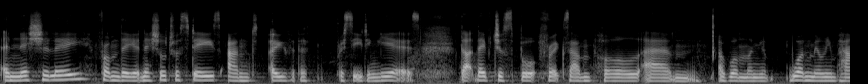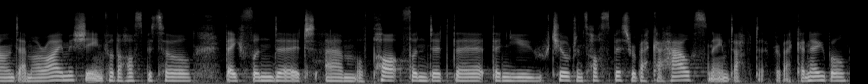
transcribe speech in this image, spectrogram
initially from the initial trustees and over the preceding years, that they've just bought, for example, um, a £1 million, £1 million MRI machine for the hospital. They funded um, or part funded the, the new children's hospice, Rebecca House, named after Rebecca Noble.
